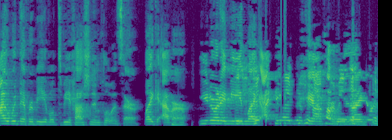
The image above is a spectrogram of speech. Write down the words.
I would never be able to be a fashion influencer, like ever. You know what I mean? Like I think the pants I'm wearing are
